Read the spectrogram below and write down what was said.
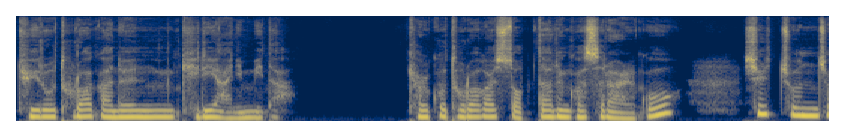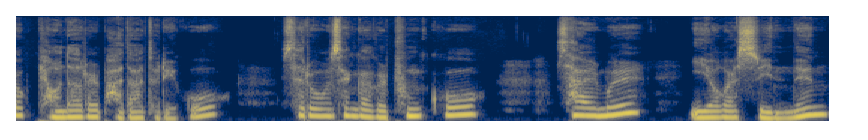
뒤로 돌아가는 길이 아닙니다. 결코 돌아갈 수 없다는 것을 알고 실존적 변화를 받아들이고 새로운 생각을 품고 삶을 이어갈 수 있는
